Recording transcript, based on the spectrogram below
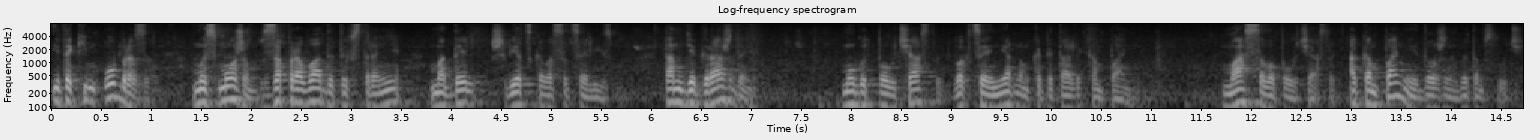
и таким образом мы сможем запровадити в стране модель шведского социализма. Там, где граждане могут поучаствовать в акционерном капитале компании. Массово поучаствовать. А компании должны в этом случае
